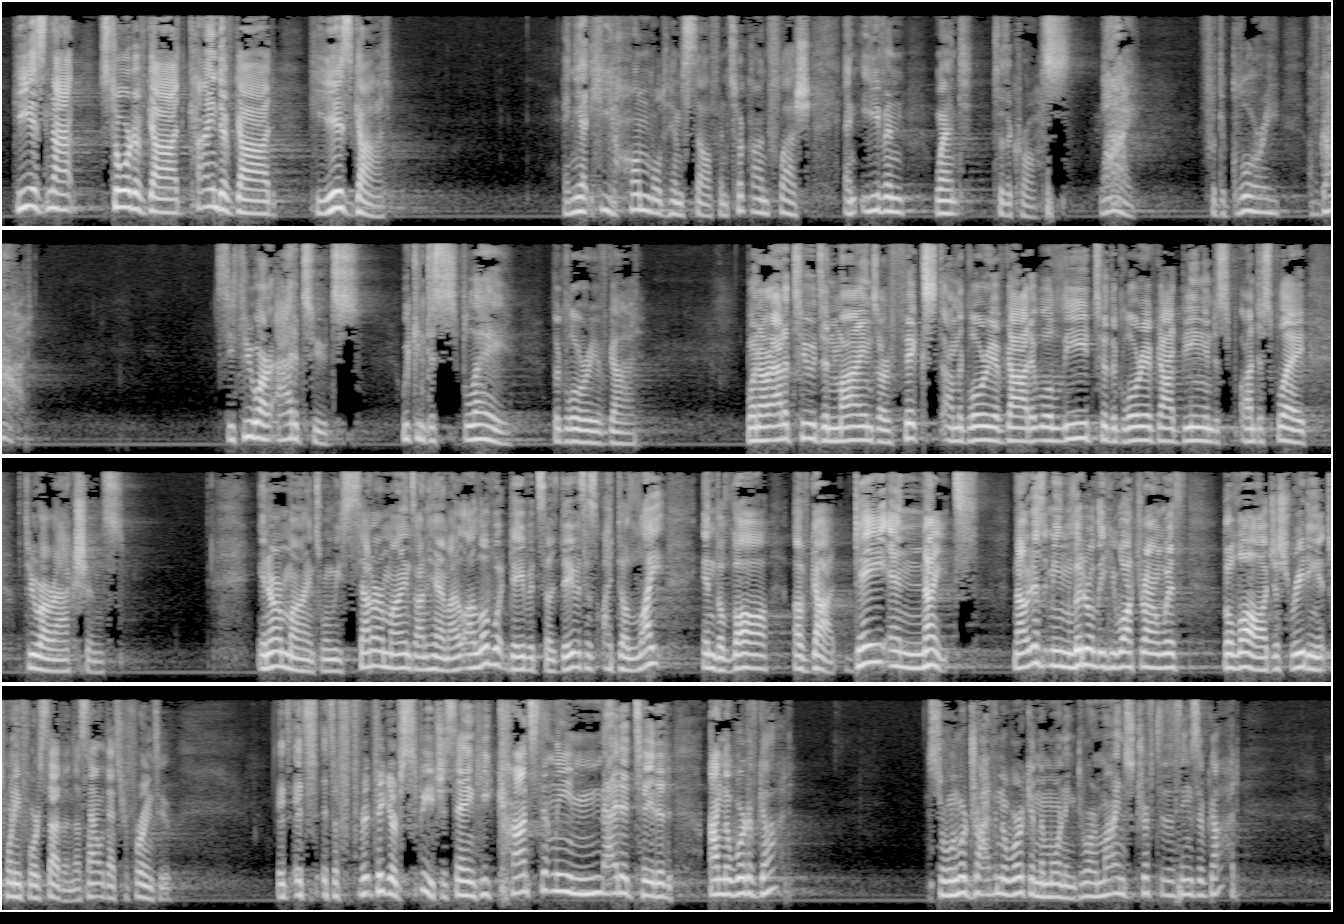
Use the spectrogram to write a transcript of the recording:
he is not sort of God, kind of God, he is God. And yet he humbled himself and took on flesh and even went to the cross. Why? For the glory of God. See, through our attitudes, we can display the glory of God. When our attitudes and minds are fixed on the glory of God, it will lead to the glory of God being on display through our actions in our minds, when we set our minds on Him, I, I love what David says. David says, I delight in the law of God, day and night. Now, it doesn't mean literally he walked around with the law, just reading it 24 7. That's not what that's referring to. It's, it's, it's a figure of speech. It's saying he constantly meditated on the Word of God. So when we're driving to work in the morning, do our minds drift to the things of God?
